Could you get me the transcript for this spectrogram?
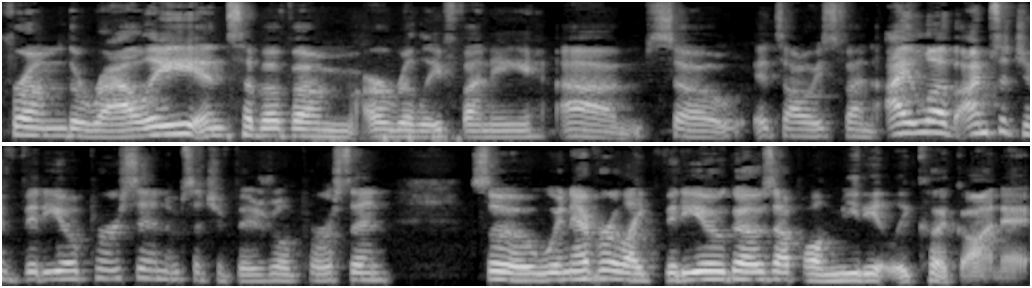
from the rally, and some of them are really funny. Um, so it's always fun. I love. I'm such a video person. I'm such a visual person. So whenever like video goes up, I'll immediately click on it,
